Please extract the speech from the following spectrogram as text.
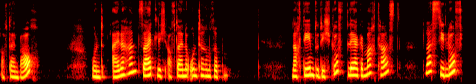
auf deinen Bauch und eine Hand seitlich auf deine unteren Rippen. Nachdem du dich luftleer gemacht hast, lass die Luft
